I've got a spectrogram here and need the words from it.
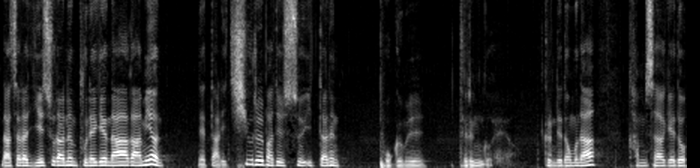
나사렛 예수라는 분에게 나아가면 내 딸이 치유를 받을 수 있다는 복음을 들은 거예요. 그런데 너무나 감사하게도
